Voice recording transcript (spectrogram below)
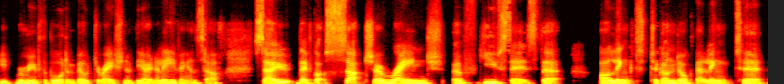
you remove the board and build duration of the owner leaving and stuff. So they've got such a range of uses that are linked to gun dog. They're linked to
